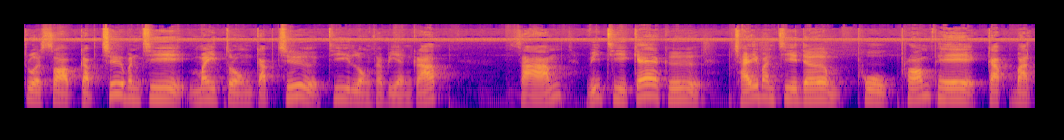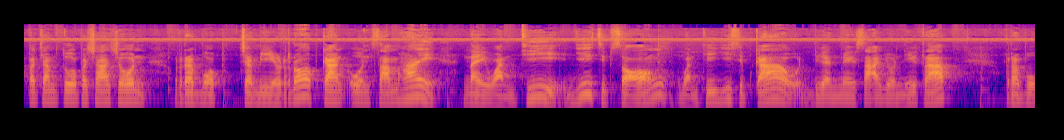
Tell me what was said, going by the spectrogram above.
ตรวจสอบกับชื่อบัญชีไม่ตรงกับชื่อที่ลงทะเบียนครับ 3. วิธีแก้คือ ใช้บัญชีเดิม ผูกพร้อมเพย์กับบัตรประจำตัวประชาชน ระบบจะมีรอบการโอนซ้ำให้ในวันที่ 22 วันที่ 29 เดือนเมษายนนี้ครับ ระบุ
